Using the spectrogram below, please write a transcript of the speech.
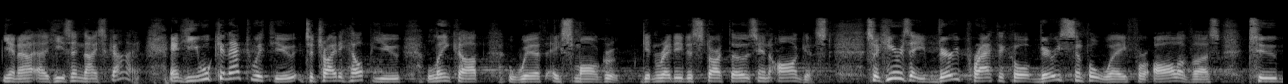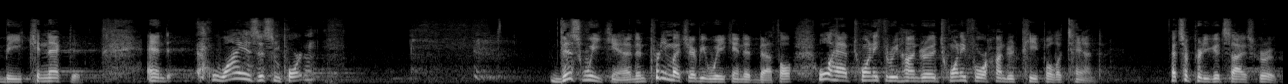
You know, uh, he's a nice guy. And he will connect with you to try to help you link up with a small group. Getting ready to start those in August. So here's a very practical, very simple way for all of us to be connected. And why is this important? This weekend, and pretty much every weekend at Bethel, we'll have 2,300, 2,400 people attend. That's a pretty good sized group.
